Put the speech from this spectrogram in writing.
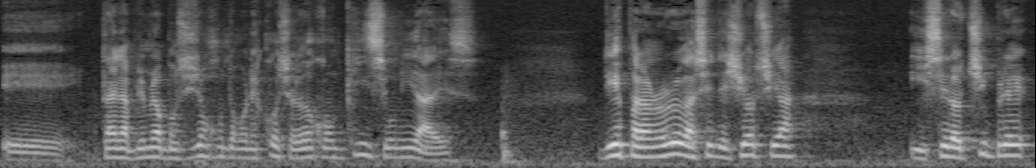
eh, está en la primera posición junto con Escocia, los dos con 15 unidades. 10 para Noruega, 7 Georgia y 0 Chipre.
